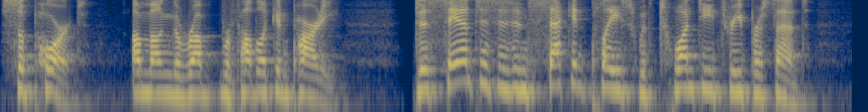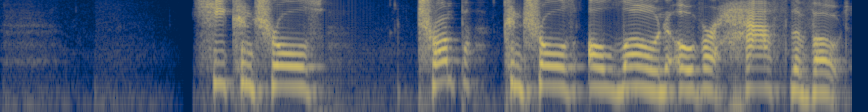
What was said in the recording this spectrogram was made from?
support among the Re Republican Party. DeSantis is in second place with 23%. He controls, Trump controls alone over half the vote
